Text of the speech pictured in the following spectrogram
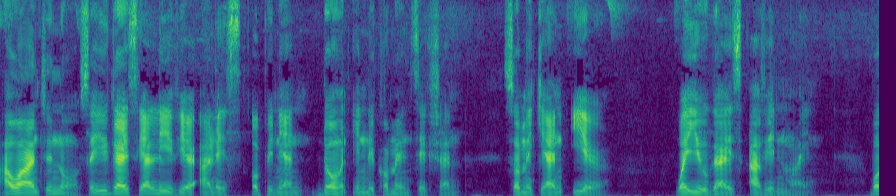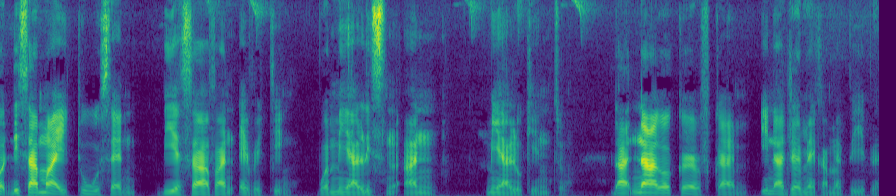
I want to know. So you guys can leave your honest opinion down in the comment section so me can hear what you guys have in mind. But these are my two cents based off and everything when me I listen and me I look into. That now curve crime in a Jamaica, my people.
